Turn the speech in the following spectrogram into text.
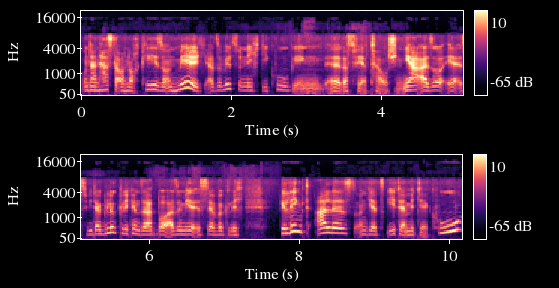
und dann hast du auch noch Käse und Milch. Also willst du nicht die Kuh gegen äh, das Pferd tauschen? Ja, also er ist wieder glücklich und sagt, boah, also mir ist ja wirklich gelingt alles und jetzt geht er mit der Kuh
